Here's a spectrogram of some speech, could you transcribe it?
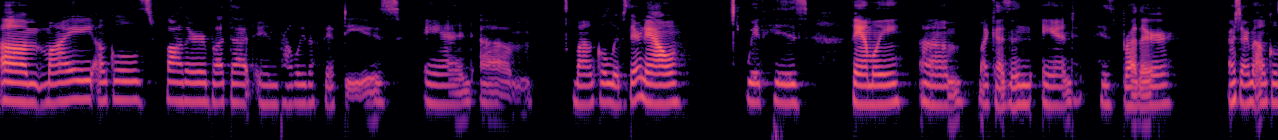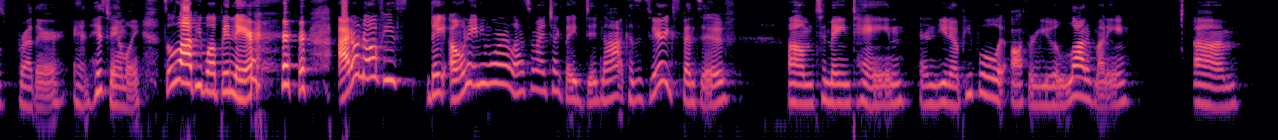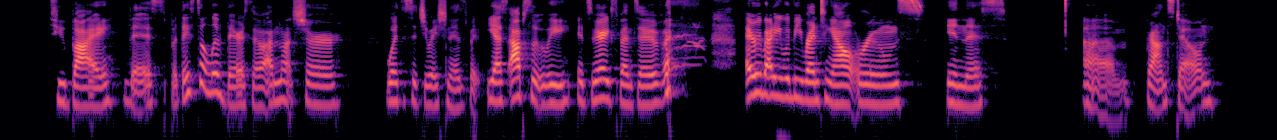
Um, my uncle's father bought that in probably the 50s. And um, my uncle lives there now with his family, um, my cousin and his brother. I'm sorry, my uncle's brother and his family. So a lot of people up in there. I don't know if he's they own it anymore. Last time I checked, they did not because it's very expensive um, to maintain, and you know people would offer you a lot of money um, to buy this, but they still live there, so I'm not sure what the situation is. But yes, absolutely, it's very expensive. Everybody would be renting out rooms in this um, brownstone,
